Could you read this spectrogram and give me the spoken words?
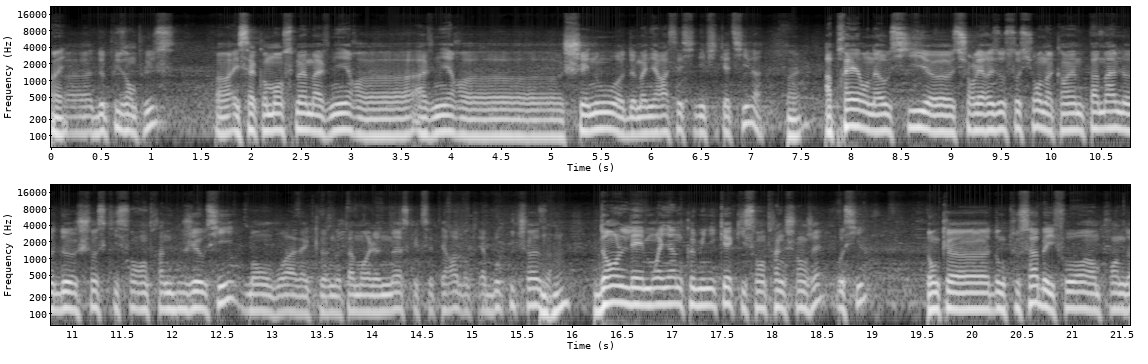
Oui. euh, de plus en plus. Euh, et ça commence même à venir, euh, à venir euh, chez nous euh, de manière assez significative. Ouais. Après, on a aussi euh, sur les réseaux sociaux, on a quand même pas mal de choses qui sont en train de bouger aussi. Bon, on voit avec notamment Elon Musk, etc. Donc il y a beaucoup de choses Mhm. dans les moyens de communiquer qui sont en train de changer aussi. Donc, donc tout ça, bah, il faut en prendre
